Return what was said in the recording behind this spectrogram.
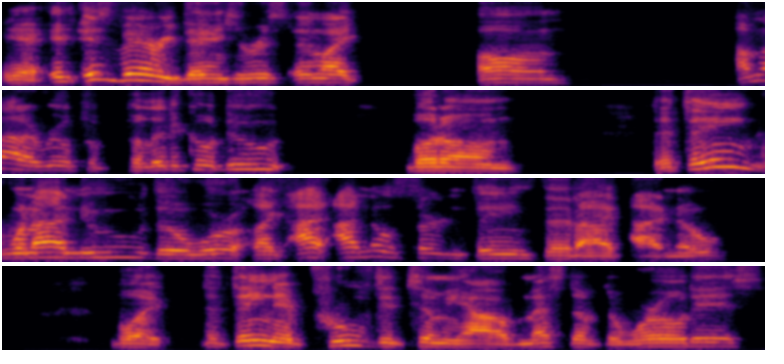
Yeah it, it's very dangerous. And like um i'm not a real p- political dude but um the thing when I knew the world, like I, I know certain things that I, I know, but the thing that proved it to me how messed up the world is,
